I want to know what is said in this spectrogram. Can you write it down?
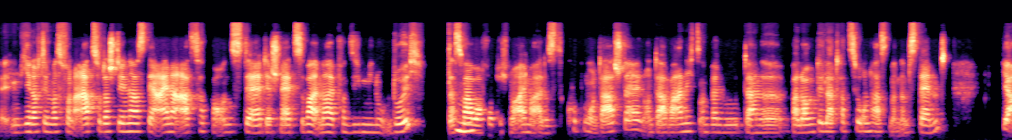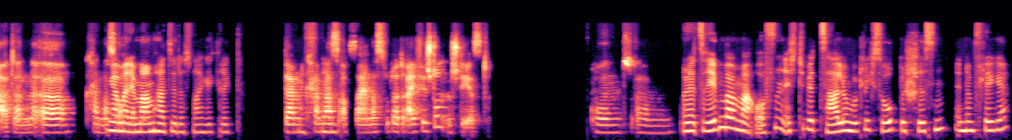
äh, je nachdem, was von Arzt du da stehen hast. Der eine Arzt hat bei uns, der, der schnellste war innerhalb von sieben Minuten durch. Das mhm. war aber auch wirklich nur einmal alles gucken und darstellen und da war nichts. Und wenn du deine Ballondilatation hast mit einem Stand, ja, dann äh, kann das. Ja, meine Mom hatte das mal gekriegt. Dann kann Stand. das auch sein, dass du da drei, vier Stunden stehst. Und, ähm, und jetzt reden wir mal offen. Ist die Bezahlung wirklich so beschissen in der Pflege?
